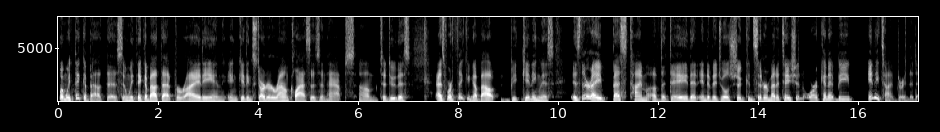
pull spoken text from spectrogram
When we think about this and we think about that variety and, and getting started around classes and apps um, to do this, as we're thinking about beginning this, is there a best time of the day that individuals should consider meditation, or can it be any time during the day?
